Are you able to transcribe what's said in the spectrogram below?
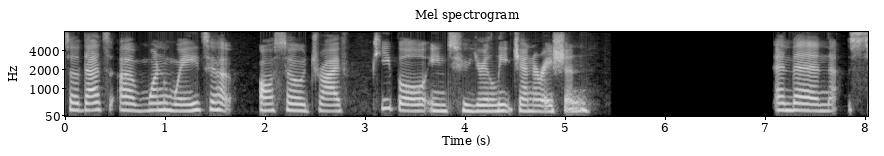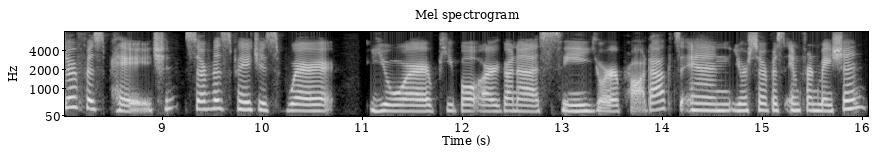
So that's uh, one way to also drive people into your lead generation. And then surface page. Surface page is where your people are gonna see your product and your service information.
